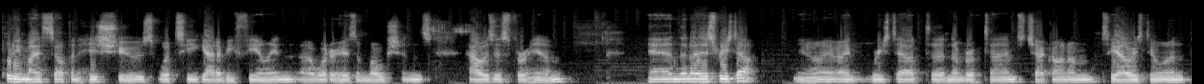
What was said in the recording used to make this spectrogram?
putting myself in his shoes. What's he got to be feeling? Uh, what are his emotions? How is this for him? And then I just reached out. You know, I, I reached out a number of times, check on him, see how he's doing.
